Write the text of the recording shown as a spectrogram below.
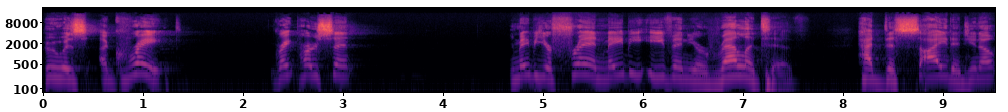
who is a great, great person, maybe your friend, maybe even your relative had decided, you know,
